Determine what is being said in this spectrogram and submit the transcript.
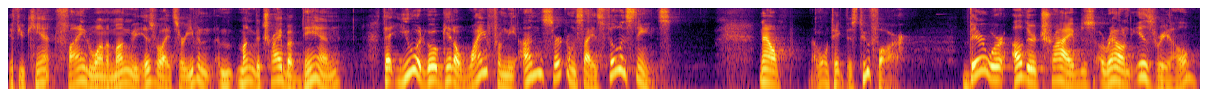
if you can't find one among the Israelites or even among the tribe of Dan, that you would go get a wife from the uncircumcised Philistines. Now, I won't take this too far. There were other tribes around Israel.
